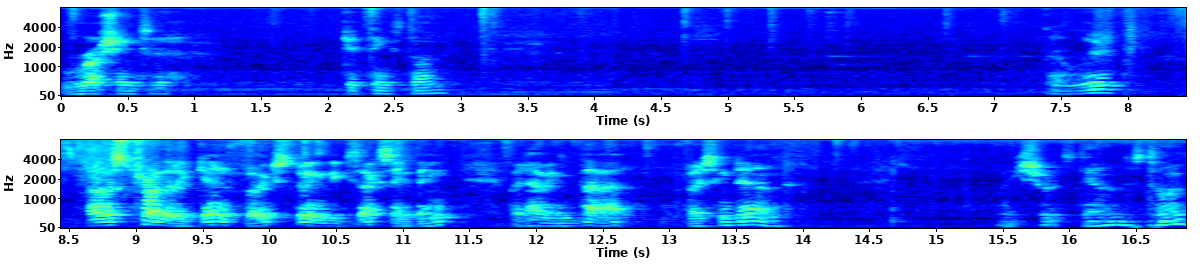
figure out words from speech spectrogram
rushing to get things done. Let's try that again, folks. Doing the exact same thing, but having that facing down. Make sure it's down this time.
